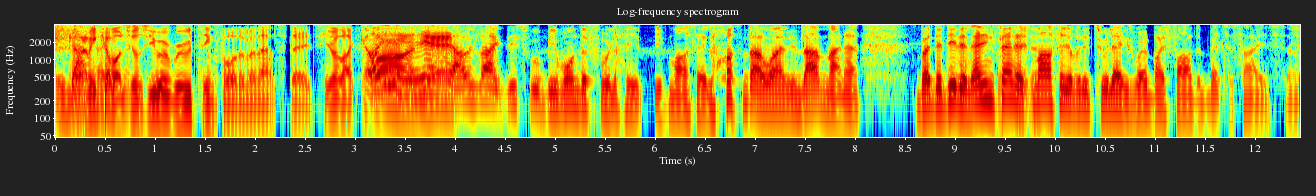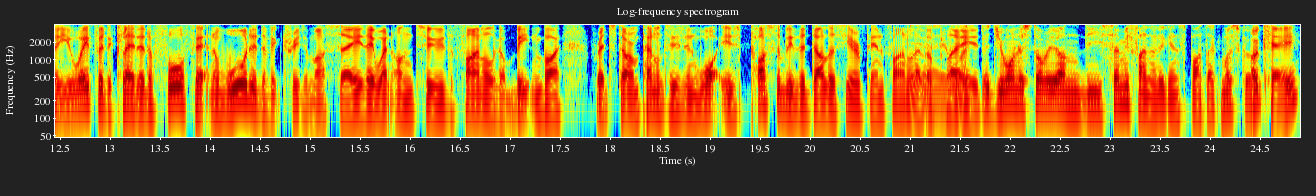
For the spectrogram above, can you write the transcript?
I their mean, come on. Jules. You were rooting for them at that stage. You were like, come Oh, yeah, on, yeah, yeah, yes. I was like, this would be wonderful if, if Marseille lost that one in that manner. But they didn't. And in fairness, didn't. Marseille over the two legs were by far the better side. So, So UEFA declared it a forfeit and awarded the victory to Marseille. They went on to the final, got beaten by Red Star on penalties in what is possibly the dullest European final Yeah, ever played. But do you want a story on the semi final against Spartak Moscow? Okay.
